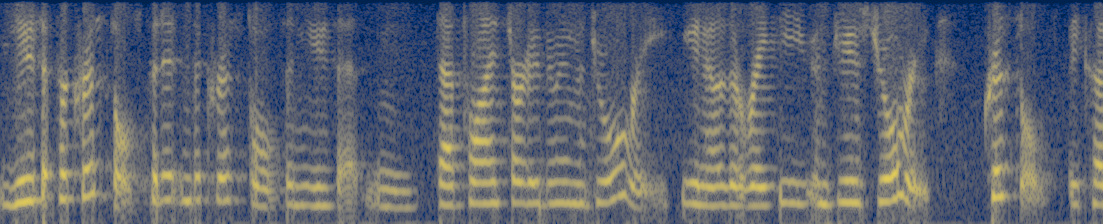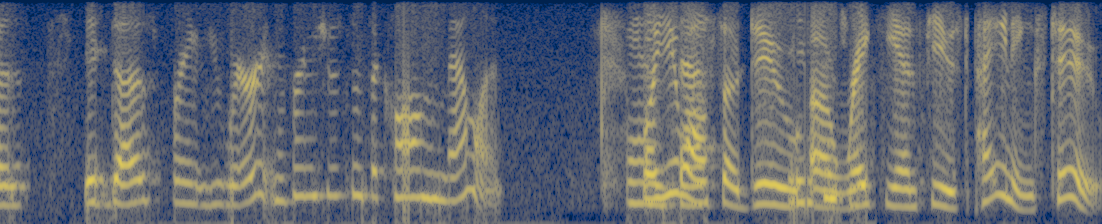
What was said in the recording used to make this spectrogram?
use it for crystals put it into crystals and use it and that's why i started doing the jewelry you know the reiki infused jewelry crystals because it does bring you wear it and it brings you a sense of calm and balance and well you also do uh, reiki infused. infused paintings too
